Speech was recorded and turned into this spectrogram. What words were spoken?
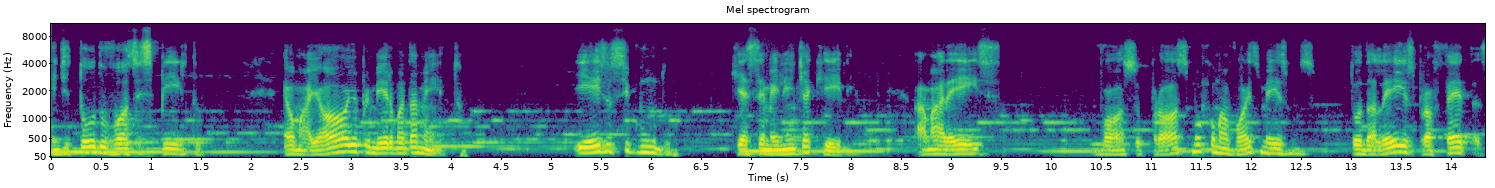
e de todo o vosso espírito. É o maior e o primeiro mandamento. E eis o segundo, que é semelhante àquele: Amareis vosso próximo como a vós mesmos. Toda a lei e os profetas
